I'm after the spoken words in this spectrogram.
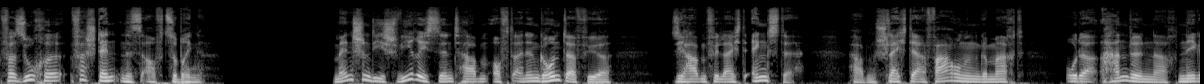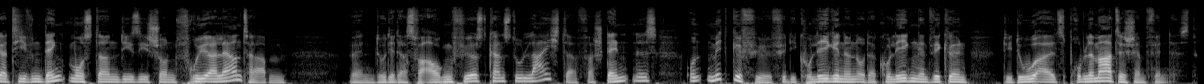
Versuche Verständnis aufzubringen. Menschen, die schwierig sind, haben oft einen Grund dafür. Sie haben vielleicht Ängste, haben schlechte Erfahrungen gemacht oder handeln nach negativen Denkmustern, die sie schon früh erlernt haben. Wenn du dir das vor Augen führst, kannst du leichter Verständnis und Mitgefühl für die Kolleginnen oder Kollegen entwickeln, die du als problematisch empfindest.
